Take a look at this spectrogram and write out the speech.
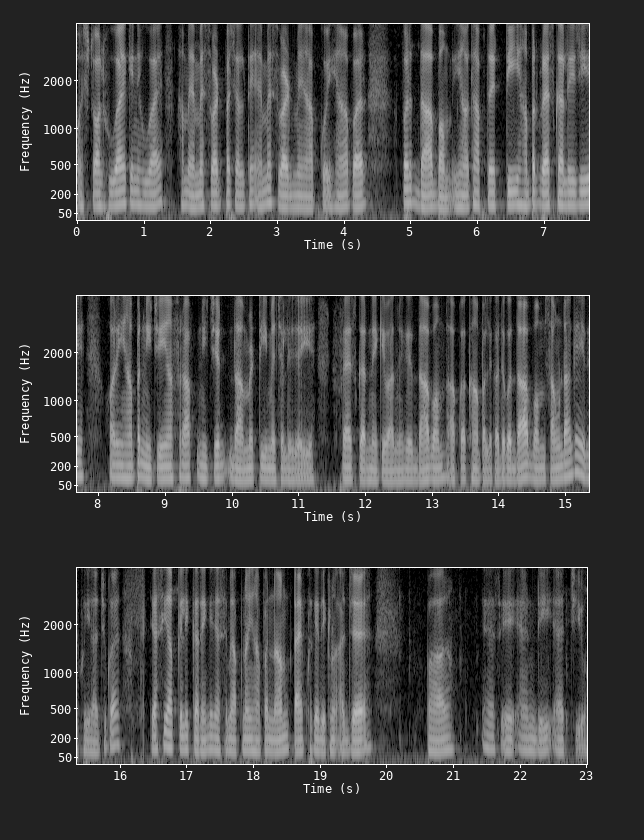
इंस्टॉल हुआ है कि नहीं हुआ है, हम एम एस वर्ड पर चलते हैं। एम एस वर्ड में आपको यहाँ पर पर दा बम, यहाँ तो आप टी यहाँ पर प्रेस कर लीजिए और यहाँ पर नीचे, या फिर आप नीचे दा में टी में चले जाइए। प्रेस करने के बाद में दा बम, आपका कहाँ पर लिखा देखो, दा बम साउंड आ गया, ये देखो, ये आ चुका है। जैसे ही आप क्लिक करेंगे, जैसे मैं अपना यहाँ पर नाम टाइप करके देख लूँ, Ajay Pal S A N D H U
